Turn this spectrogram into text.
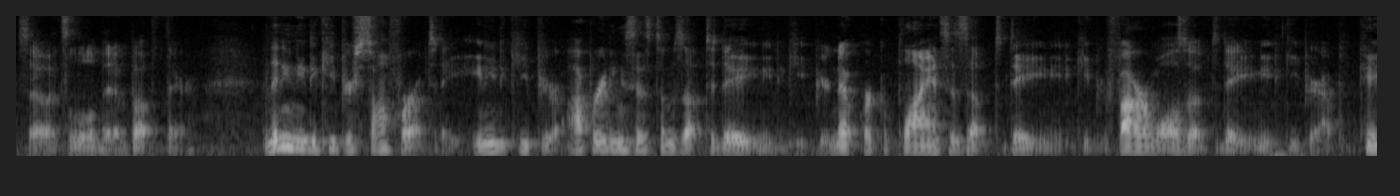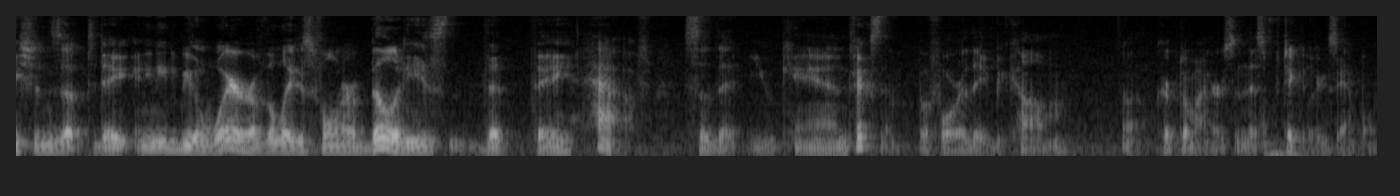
So it's a little bit of both there. And then you need to keep your software up to date. You need to keep your operating systems up to date. You need to keep your network appliances up to date. You need to keep your firewalls up to date. You need to keep your applications up to date. And you need to be aware of the latest vulnerabilities that they have so that you can fix them before they become well, crypto miners in this particular example.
